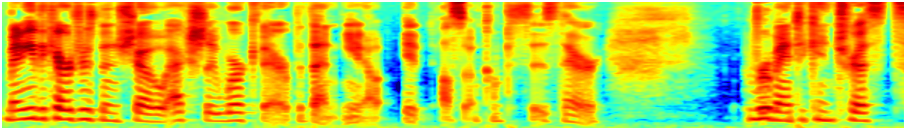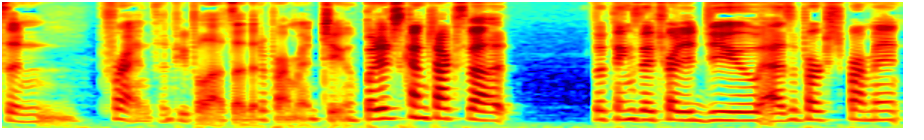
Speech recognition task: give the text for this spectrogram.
many of the characters in the show actually work there, but then you know it also encompasses their romantic interests and friends and people outside the department too. But it just kind of talks about the things they try to do as a Parks Department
